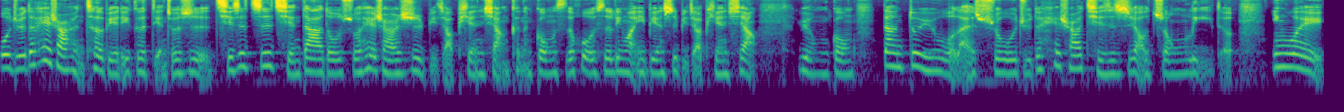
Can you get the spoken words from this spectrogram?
我觉得 HR 很特别的一个点就是，其实之前大家都说 HR 是比较偏向可能公司，或者是另外一边是比较偏向员工。但对于我来说，我觉得 HR 其实是要中立的，因为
